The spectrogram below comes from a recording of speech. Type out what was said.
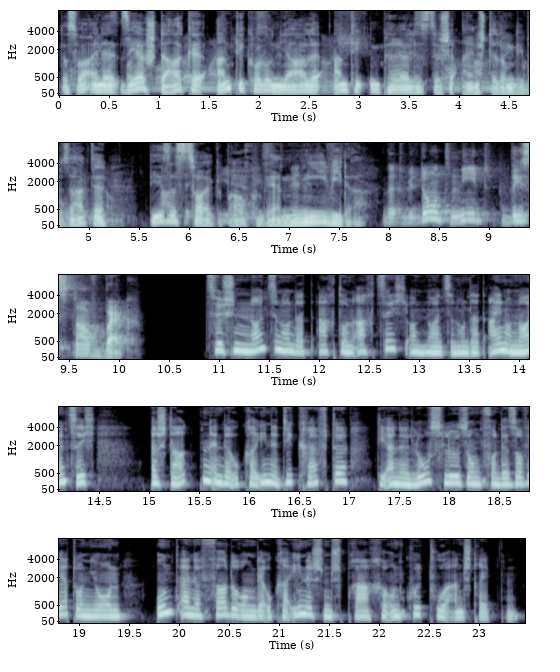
das war eine sehr starke antikoloniale, antiimperialistische Einstellung, die besagte, dieses Zeug brauchen wir nie wieder. Zwischen 1988 und 1991 erstarkten in der Ukraine die Kräfte, die eine Loslösung von der Sowjetunion und eine Förderung der ukrainischen Sprache und Kultur anstrebten.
